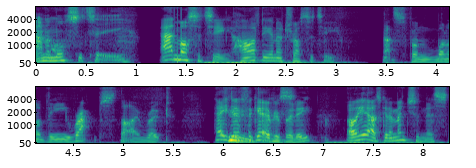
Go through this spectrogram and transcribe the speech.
Animosity. Animosity, hardly an atrocity. That's from one of the raps that I wrote. Hey, don't Hmm, forget, nice. everybody. Oh, yeah, I was going to mention this.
